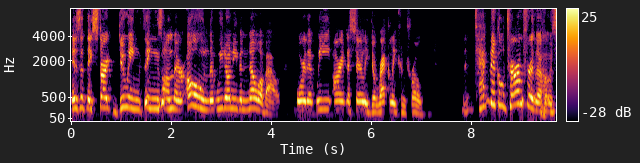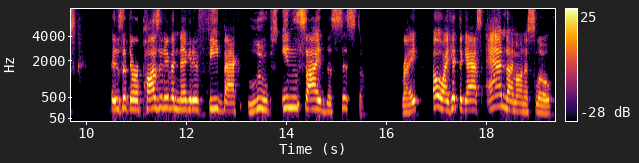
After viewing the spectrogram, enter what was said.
is that they start doing things on their own that we don't even know about or that we aren't necessarily directly controlling. The technical term for those is that there are positive and negative feedback loops inside the system, right? Oh, I hit the gas and I'm on a slope.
